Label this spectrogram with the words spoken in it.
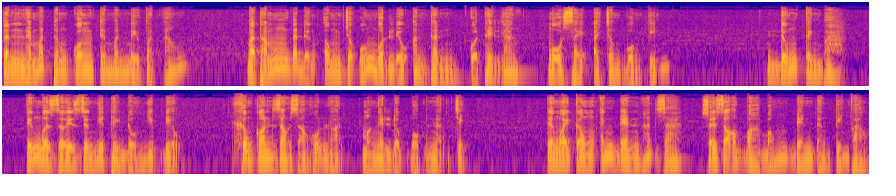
Tân hai mắt thâm quần tay mân mê vật áo. Bà Thắm đã được ông cho uống một liều ăn thần của thầy lang, Ngủ say ở trong buồng kín. Đúng canh ba. Tiếng mưa rơi dường như thay đổi nhịp điệu. Không còn rào rào hỗn loạn Mà nghe lộp bộp nặng trịch. Từ ngoài cổng ánh đèn hắt ra, soi rõ ba bóng đèn đang tiến vào.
